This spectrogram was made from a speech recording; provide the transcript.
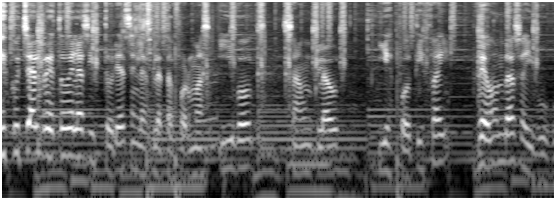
Escucha el resto de las historias en las plataformas Evox, SoundCloud y Spotify de Ondas Aibú.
